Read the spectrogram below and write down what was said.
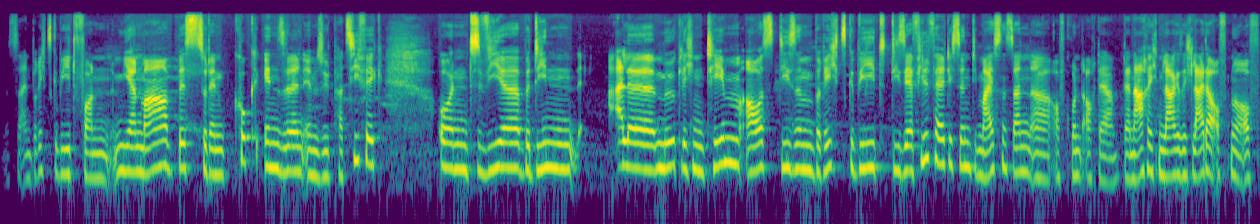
Das ist ein Berichtsgebiet von Myanmar bis zu den Cook-Inseln im Südpazifik. Und wir bedienen alle möglichen Themen aus diesem Berichtsgebiet, die sehr vielfältig sind, die meistens dann äh, aufgrund auch der, der Nachrichtenlage sich leider oft nur auf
